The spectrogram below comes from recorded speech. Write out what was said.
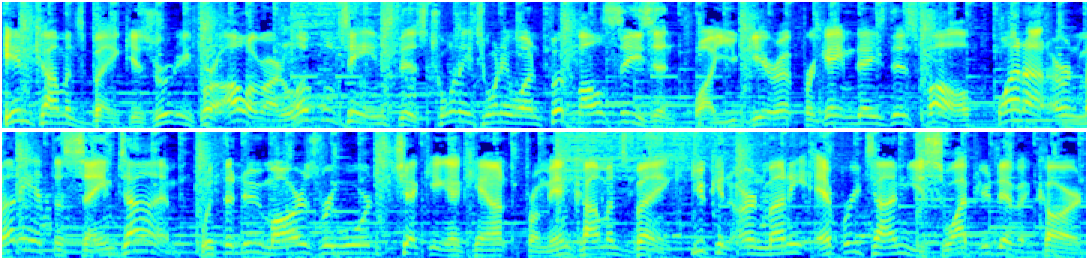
Incommons Bank is rooting for all of our local teams this 2021 football season. While you gear up for game days this fall, why not earn money at the same time? With the new Mars Rewards checking account from Incommons Bank, you can earn money every time you swipe your debit card.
